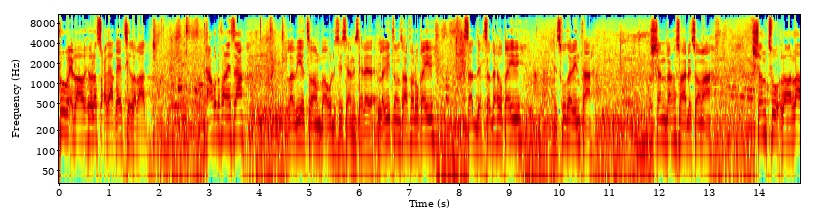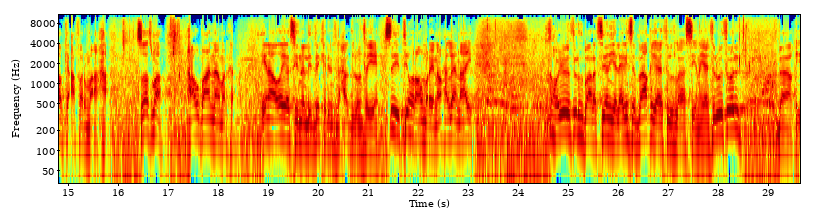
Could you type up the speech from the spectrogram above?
rubuc baa wuxuu la socdaa qaybtii labaad. Maxaa ku dhufanaysaa? Labiyo toban baa u dhisaysaa masalada. Labiyo toban afar u qaybi saddex saddex u qaybi. Isku dar intaa shan baa ka soo hadhay soo ma ah. Shantu labalaabka afar ma aha. Sidaas maa maxaa u baahannaha marka. Inaa odayga siina lidakari mila xadil unhayeyn sidii tii hore aan u marayna waxaan leenahay hooyada ulu baa la siinaya laakiinse baaqigaa ulu laga siinaya uluul baaqi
